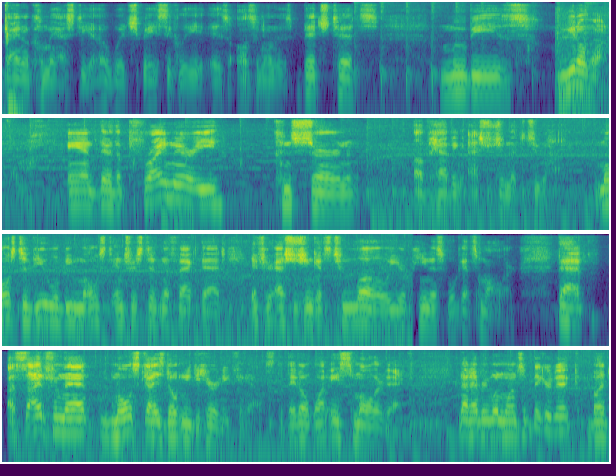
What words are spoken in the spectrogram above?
gynecomastia, which basically is also known as bitch tits, moobies. We don't want them. And they're the primary concern of having estrogen that's too high most of you will be most interested in the fact that if your estrogen gets too low, your penis will get smaller. That aside from that, most guys don't need to hear anything else. That they don't want a smaller dick. Not everyone wants a bigger dick, but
